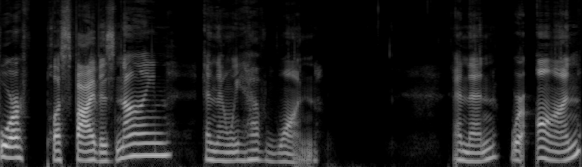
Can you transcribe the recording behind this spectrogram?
4 plus 5 is 9, and then we have 1. And then we're on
